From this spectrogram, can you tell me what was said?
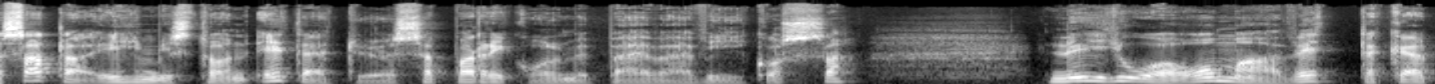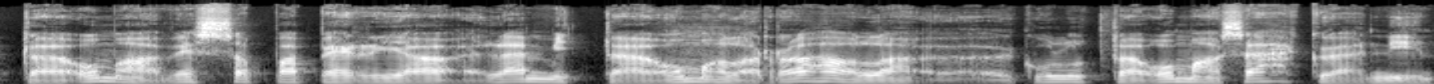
sata ihmistä on etätyössä pari-kolme päivää viikossa. Ne juo omaa vettä, käyttää omaa vessapaperia, lämmittää omalla rahalla, kuluttaa omaa sähköä, niin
